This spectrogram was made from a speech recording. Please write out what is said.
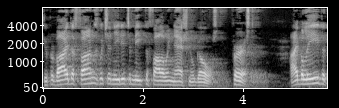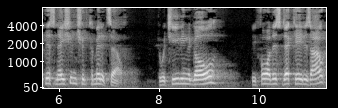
to provide the funds which are needed to meet the following national goals. First, I believe that this nation should commit itself to achieving the goal before this decade is out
